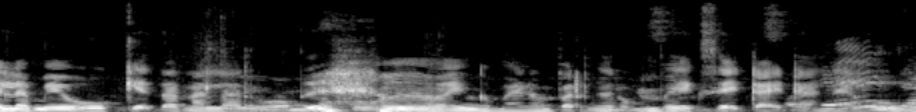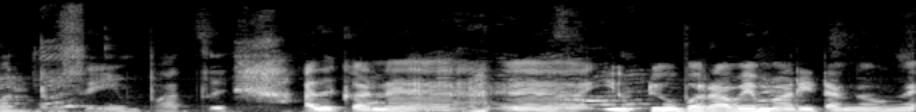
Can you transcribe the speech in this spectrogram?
எல்லாமே ஓகே தான். நல்லா இருந்தது எங்கள் மேடம் பாருங்கள் ரொம்ப எக்ஸைட் ஆகிட்டாங்க ஒவ்வொரு ட்ரெஸ்ஸையும் பார்த்து அதுக்கான யூடியூபராகவே மாறிட்டாங்க அவங்க.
